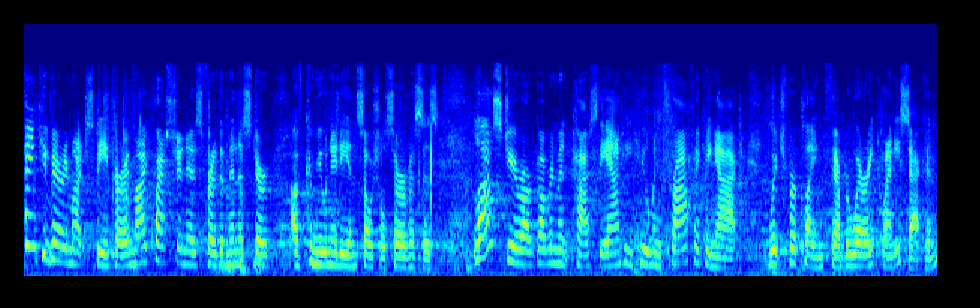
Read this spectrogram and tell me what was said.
Thank you very much, Speaker. And my question is for the Minister of Community and Social Services. Last year, our government passed the Anti-Human Trafficking Act, which proclaimed February 22nd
